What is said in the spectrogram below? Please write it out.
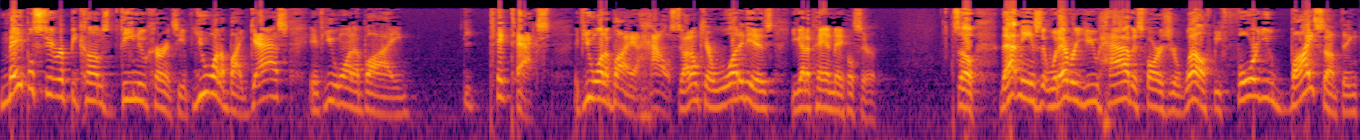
Maple syrup becomes the new currency. If you want to buy gas, if you want to buy Tic Tacs, if you want to buy a house, I don't care what it is, you got to pay in maple syrup. So that means that whatever you have as far as your wealth, before you buy something,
